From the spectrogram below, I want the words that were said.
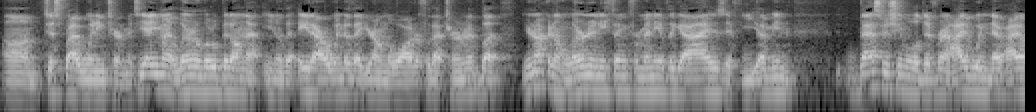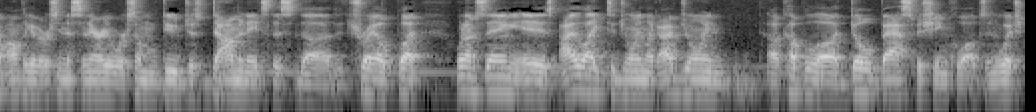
um, just by winning tournaments. Yeah, you might learn a little bit on that, you know, the eight-hour window that you're on the water for that tournament, but you're not going to learn anything from any of the guys. If you, I mean, bass fishing a little different. I would never. I don't, think I've ever seen a scenario where some dude just dominates this uh, the trail. But what I'm saying is, I like to join. Like I've joined a couple of adult bass fishing clubs in which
